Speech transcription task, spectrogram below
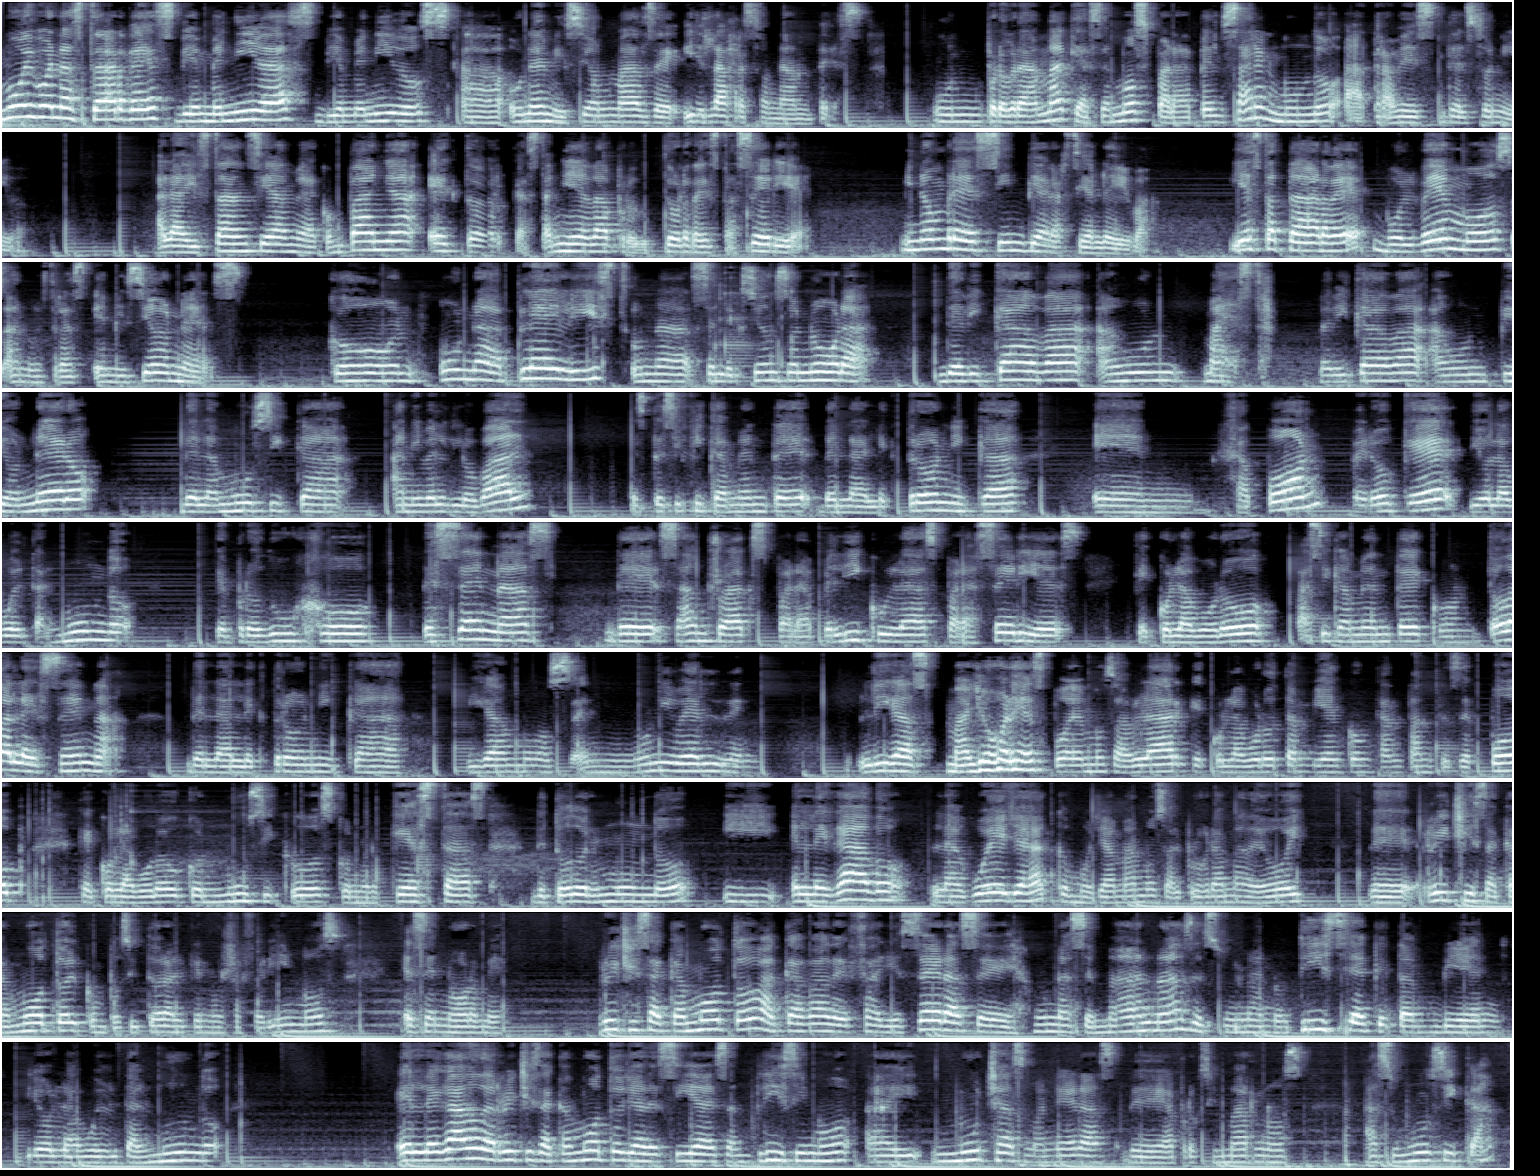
Muy buenas tardes, bienvenidas, bienvenidos a una emisión más de Islas Resonantes, un programa que hacemos para pensar el mundo a través del sonido. A la distancia me acompaña Héctor Castañeda, productor de esta serie. Mi nombre es Cintia García Leiva y esta tarde volvemos a nuestras emisiones con una playlist, una selección sonora dedicada a un maestro dedicada a un pionero de la música a nivel global, específicamente de la electrónica en Japón, pero que dio la vuelta al mundo, que produjo decenas de soundtracks para películas, para series, que colaboró básicamente con toda la escena de la electrónica, digamos, en un nivel de ligas mayores podemos hablar, que colaboró también con cantantes de pop, que colaboró con músicos, con orquestas de todo el mundo. Y el legado, la huella, como llamamos al programa de hoy, de Richie Sakamoto, el compositor al que nos referimos, es enorme. Richie Sakamoto acaba de fallecer hace unas semanas, es una noticia que también dio la vuelta al mundo el legado de Richie Sakamoto, ya decía, es amplísimo, hay muchas maneras de aproximarnos a su música.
